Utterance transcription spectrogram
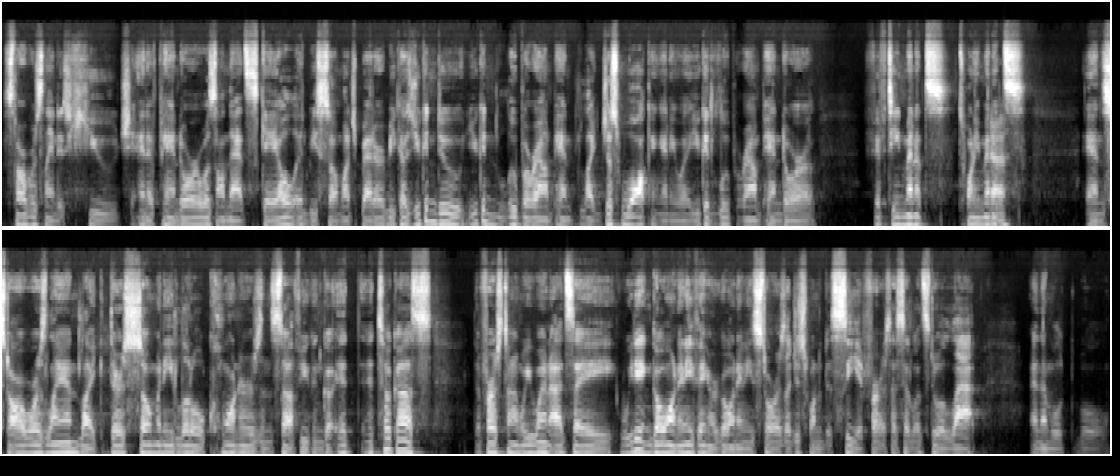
star wars land is huge and if pandora was on that scale it'd be so much better because you can do you can loop around pan like just walking anyway you could loop around pandora 15 minutes 20 minutes and star wars land like there's so many little corners and stuff you can go it, it took us the first time we went i'd say we didn't go on anything or go in any stores. I just wanted to see it first. I said let's do a lap and then we'll we'll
